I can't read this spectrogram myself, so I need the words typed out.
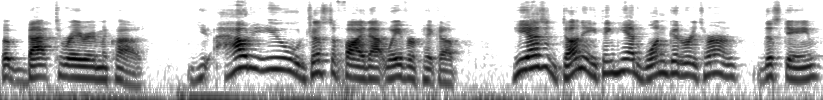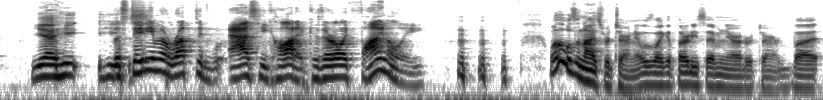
But back to Ray Ray McCloud. You, how do you justify that waiver pickup? He hasn't done anything. He had one good return this game. Yeah, he he. The stadium erupted as he caught it because they were like, finally. Well, it was a nice return. It was like a 37 yard return, but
